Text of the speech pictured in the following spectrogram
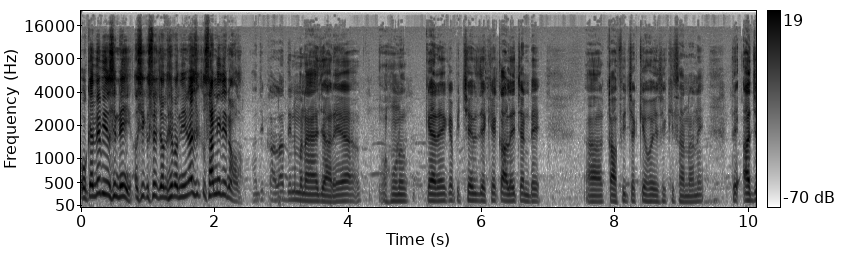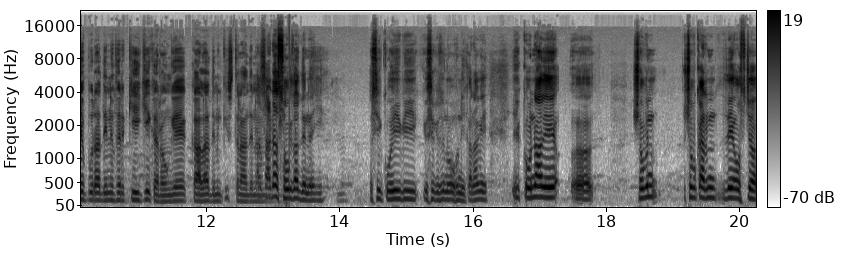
ਉਹ ਕਹਿੰਦੇ ਵੀ ਅਸੀਂ ਨਹੀਂ ਅਸੀਂ ਕਿਸੇ ਜਥੇਬੰਦੀ ਨਾਲ ਅਸੀਂ ਕਿਸਾਨੀ ਦੇ ਨਾਲ ਆ। ਅੱਜ ਕਾਲਾ ਦਿਨ ਮਨਾਇਆ ਜਾ ਰਿਹਾ। ਹੁਣ ਕਹਿ ਰਹੇ ਕਿ ਪਿੱਛੇ ਵੀ ਦੇਖੇ ਕਾਲੇ ਝੰਡੇ ਕਾਫੀ ਚੱਕੇ ਹੋਏ ਸੀ ਕਿਸਾਨਾਂ ਨੇ। ਤੇ ਅੱਜ ਪੂਰਾ ਦਿਨ ਫਿਰ ਕੀ ਕੀ ਕਰੋਗੇ? ਕਾਲਾ ਦਿਨ ਕਿਸ ਤਰ੍ਹਾਂ ਦੇ ਨਾਲ ਸਾਡਾ ਸੋਗ ਦਾ ਦਿਨ ਹੈ ਜੀ। ਅਸੀਂ ਕੋਈ ਵੀ ਕਿਸੇ ਕਿਸੇ ਨੂੰ ਉਹ ਨਹੀਂ ਕਰਾਂਗੇ। ਇੱਕ ਉਹਨਾਂ ਦੇ ਅ, ਸ਼ੁਭ ਸ਼ੁਭ ਕਰਨ ਦੇ ਉਸ ਚ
